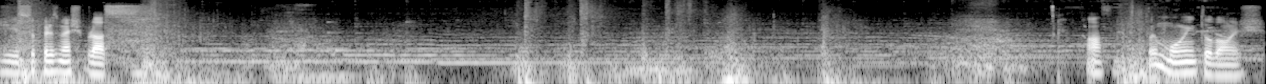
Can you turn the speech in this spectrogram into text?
de Super Smash Bros. Nossa, foi muito longe.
